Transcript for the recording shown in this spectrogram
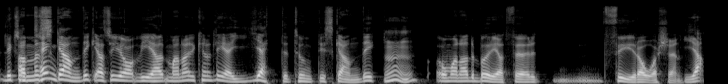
liksom men tänk... Scandic, alltså ja, vi hade, man hade kunnat ligga jättetungt i Scandic Mm, om man hade börjat för fyra år sedan. ja,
